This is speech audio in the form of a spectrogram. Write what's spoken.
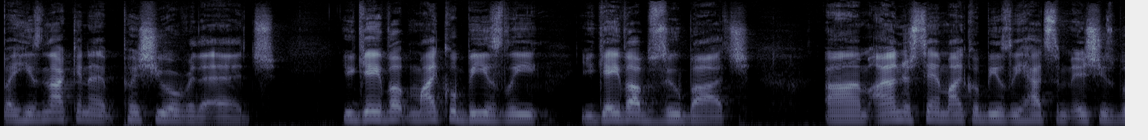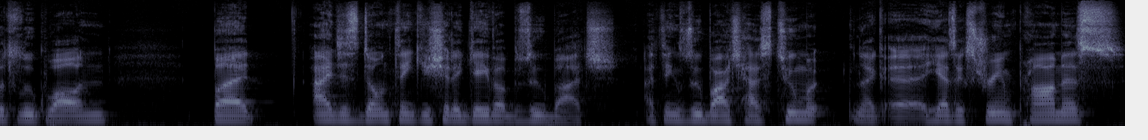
but he's not going to push you over the edge. You gave up Michael Beasley. You gave up Zubac. Um, I understand Michael Beasley had some issues with Luke Walton, but I just don't think you should have gave up Zubac. I think Zubac has too much. Like uh, he has extreme promise.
